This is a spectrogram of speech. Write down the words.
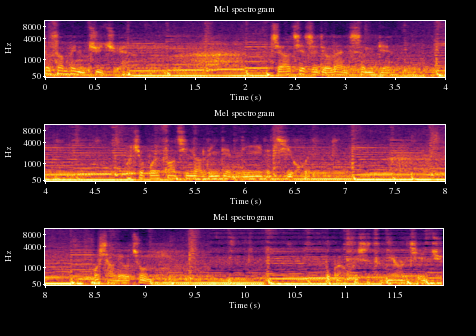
就算被你拒绝，只要戒指留在你身边，我就不会放弃那零点零一的机会。我想留住你，不管会是怎么样的结局。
